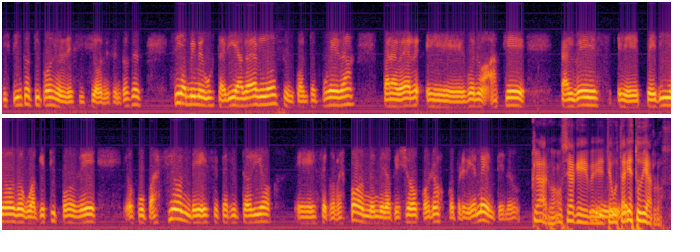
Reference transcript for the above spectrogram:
distintos tipos de decisiones. Entonces, sí, a mí me gustaría verlos en cuanto pueda, para ver, eh, bueno, a qué tal vez eh, periodo o a qué tipo de ocupación de ese territorio eh, se corresponden de lo que yo conozco previamente, ¿no? Claro, o sea que te gustaría estudiarlos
